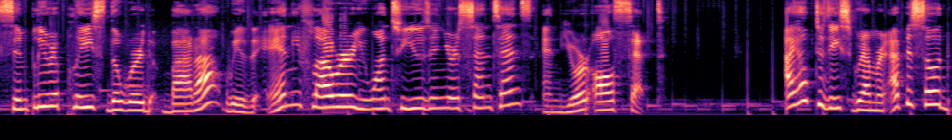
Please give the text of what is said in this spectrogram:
Simply replace the word bara with any flower you want to use in your sentence and you're all set. I hope today's grammar episode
